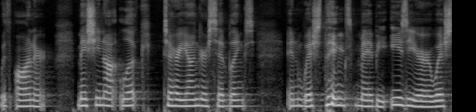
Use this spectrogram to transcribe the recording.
with honor. May she not look to her younger siblings and wish things may be easier, wish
